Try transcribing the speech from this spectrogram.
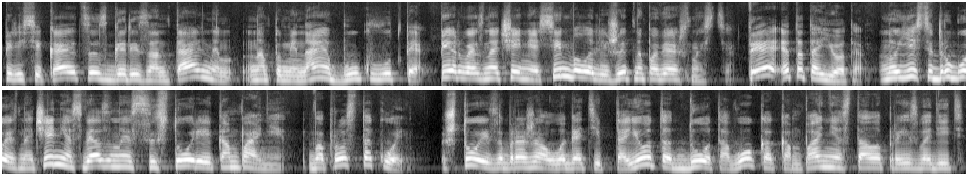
пересекается с горизонтальным, напоминая букву Т. Первое значение символа лежит на поверхности. Т – это Toyota. Но есть и другое значение, связанное с историей компании. Вопрос такой. Что изображал логотип Toyota до того, как компания стала производить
